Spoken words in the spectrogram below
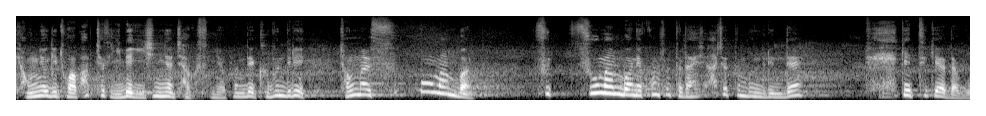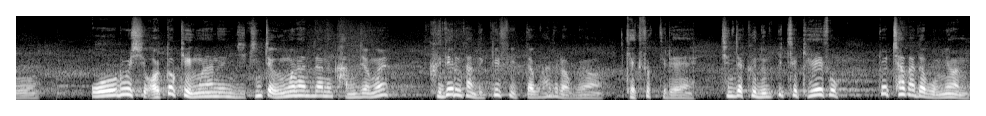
경력이 도합 합쳐서 220년 차거든요. 그런데 그분들이 정말 수만 번, 수, 수만 번의 콘서트를 하셨던 분들인데 되게 특이하다고 오롯이 어떻게 응원하는지 진짜 응원한다는 감정을 그대로 다 느낄 수 있다고 하더라고요. 객석들에 진짜 그 눈빛을 계속 쫓아가다 보면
